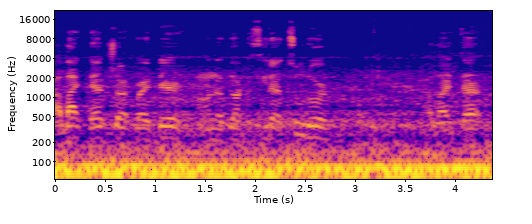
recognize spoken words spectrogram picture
I like that truck right there. I don't know if y'all can see that two-door. I like that.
